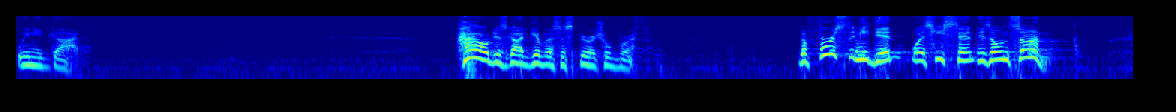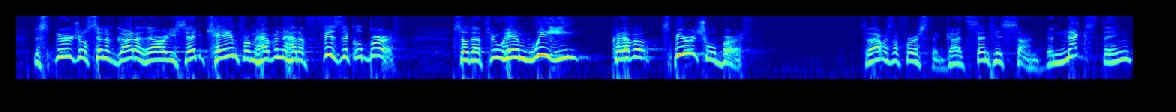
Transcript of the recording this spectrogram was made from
we need God. How does God give us a spiritual birth? The first thing he did was he sent his own son. The spiritual Son of God, as I already said, came from heaven, had a physical birth, so that through him we could have a spiritual birth. So that was the first thing. God sent his son. The next thing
